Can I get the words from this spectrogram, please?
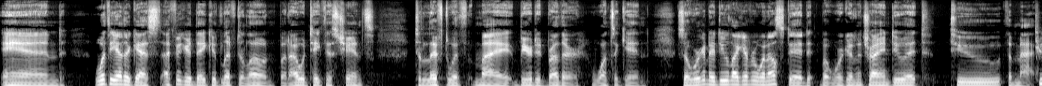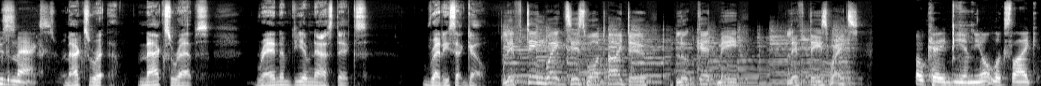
And with the other guests, I figured they could lift alone, but I would take this chance to lift with my bearded brother once again. So we're going to do like everyone else did, but we're going to try and do it to the max. To the max. Max re- max reps, random gymnastics, ready set go. Lifting weights is what I do. Look at me. Lift these weights. Okay, DM Neal, looks like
